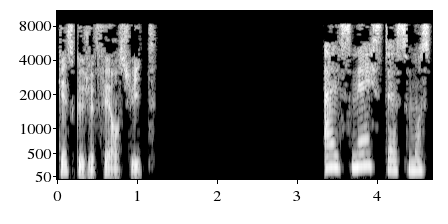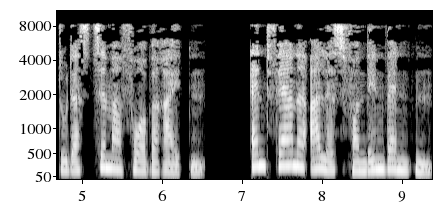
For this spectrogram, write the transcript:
Qu'est-ce que je fais ensuite Als nächstes musst du das Zimmer vorbereiten. Entferne alles von den Wänden.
